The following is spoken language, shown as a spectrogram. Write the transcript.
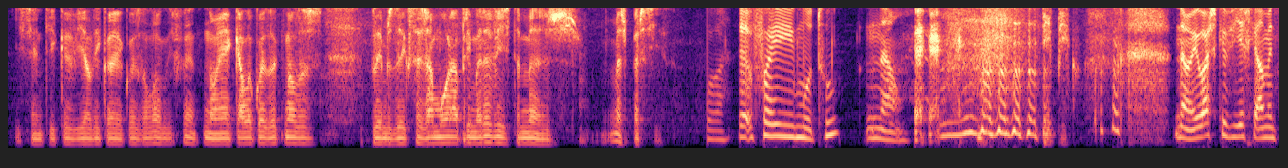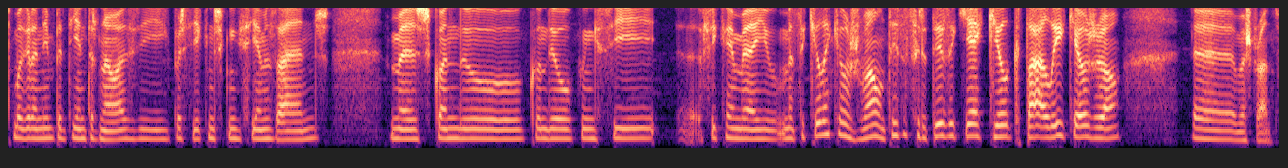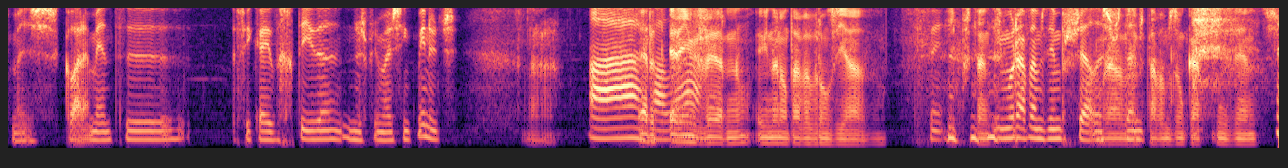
e, senti que havia ali qualquer coisa logo diferente. Não é aquela coisa que nós podemos dizer que seja amor à primeira vista, mas, mas parecido. Boa. Foi mútuo? Não. Típico. Não, eu acho que havia realmente uma grande empatia entre nós e parecia que nos conhecíamos há anos, mas quando, quando eu o conheci, eh, fiquei meio. Mas aquele é que é o João? Tens a certeza que é aquele que está ali que é o João? Uh, mas pronto, mas claramente fiquei derretida nos primeiros 5 minutos. Ah. Ah, era, era inverno, eu ainda não estava bronzeado. Sim. E, portanto, e morávamos em Bruxelas. Morávamos, portanto... Estávamos um bocado cinzentos.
